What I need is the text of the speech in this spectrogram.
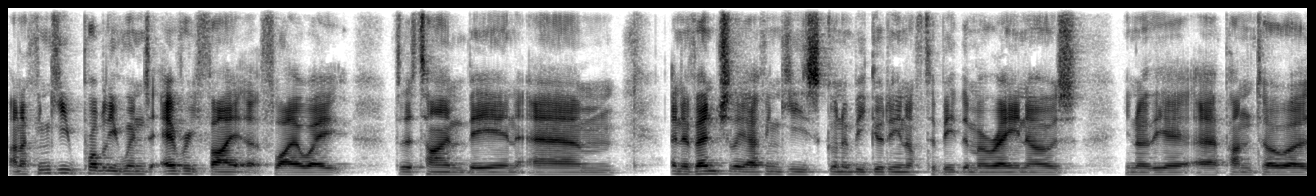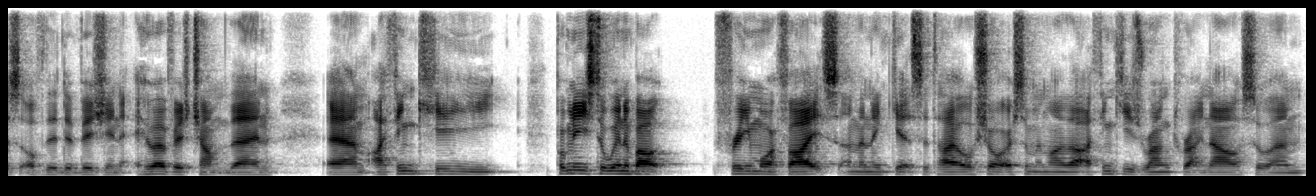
and I think he probably wins every fight at flyweight for the time being. Um, and eventually, I think he's going to be good enough to beat the Morenos, you know, the uh, Pantojas of the division, whoever's champ then. Um, I think he probably needs to win about three more fights and then he gets a title shot or something like that. I think he's ranked right now, so um,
